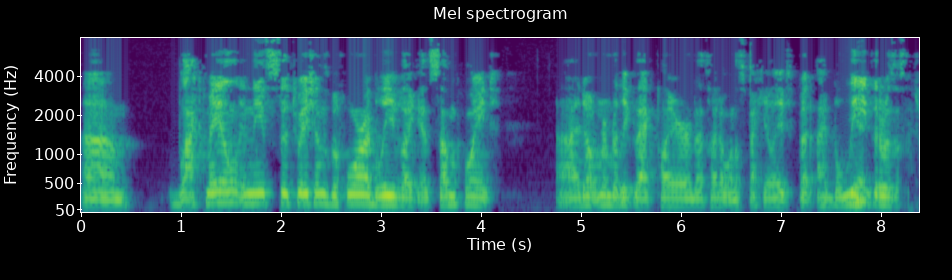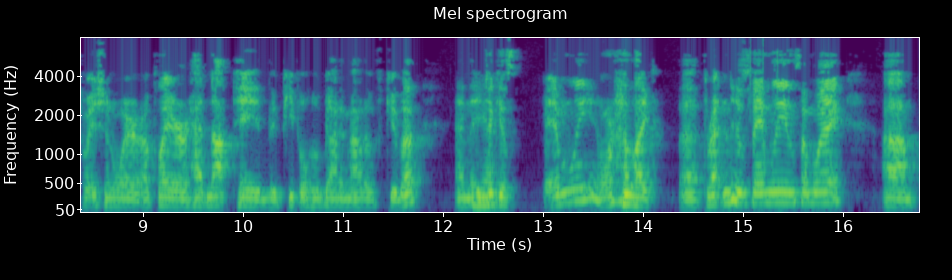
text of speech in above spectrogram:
um, blackmail in these situations before. I believe, like at some point, uh, I don't remember the exact player, and that's why I don't want to speculate. But I believe yeah. there was a situation where a player had not paid the people who got him out of Cuba, and they yeah. took his family or like uh, threatened his family in some way. Um,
